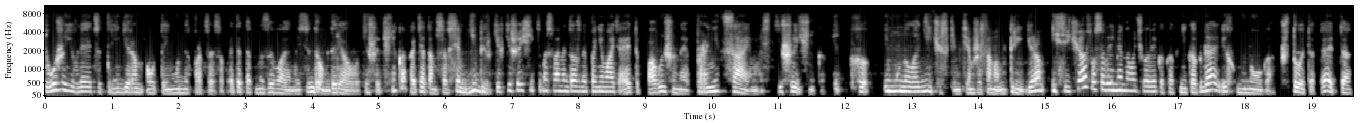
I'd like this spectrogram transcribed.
тоже является триггером аутоиммунных процессов. Это так называемый синдром дырявого кишечника, хотя там совсем не дырки в кишечнике, мы с вами должны понимать, а это повышенная проницаемость кишечника к иммунологическим тем же самым триггером. И сейчас у современного человека как никогда их много. Что это? Да, это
